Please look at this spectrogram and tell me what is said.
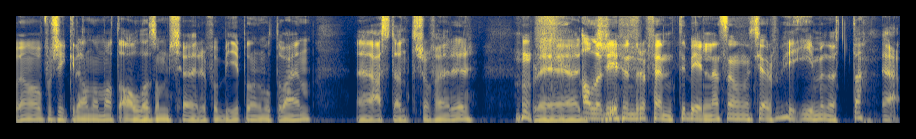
og forsikrer han om at alle som kjører forbi på denne motorveien, er stuntsjåfører. Alle de 150 bilene som kjører forbi i minuttet. ja,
